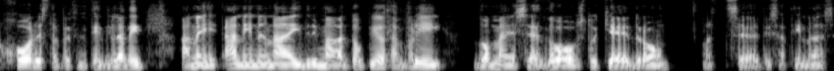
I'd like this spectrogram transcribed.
χώρες θα απευθυνθεί. Δηλαδή, αν, αν είναι ένα ίδρυμα το οποίο θα βρει δομές εδώ, στο κέντρο, της, ε, της Αθήνας,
